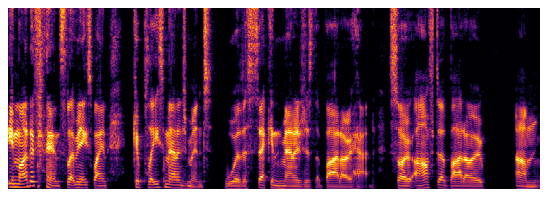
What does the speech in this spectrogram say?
in my defense, let me explain. Caprice Management were the second managers that Bardot had. So after Bardot um,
